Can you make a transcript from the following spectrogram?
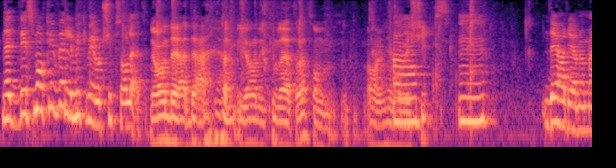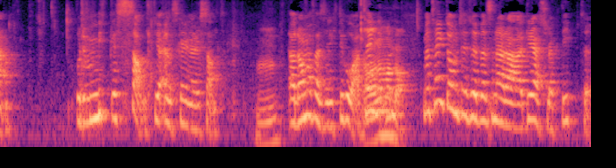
Nej, det smakar ju väldigt mycket mer åt chipshållet. Ja, det, det här, jag hade kunnat äta det som ja, en hel Ja. vanlig chips. Mm. Det hade jag nog med. Och det var mycket salt. Jag älskar ju när det är salt. Mm. Ja, de var faktiskt riktigt goda. Ja, de var bra. Men tänk dem till typ en sån här äh, gräslökdipp typ.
